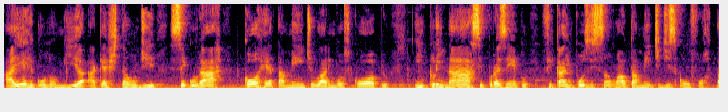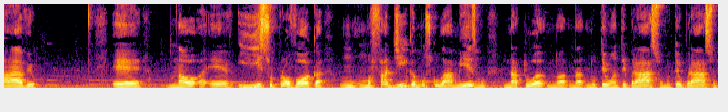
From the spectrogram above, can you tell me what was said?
a ergonomia, a questão de segurar corretamente o laringoscópio, inclinar-se, por exemplo, ficar em posição altamente desconfortável, é, na, é, e isso provoca um, uma fadiga muscular mesmo na tua, na, na, no teu antebraço, no teu braço.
